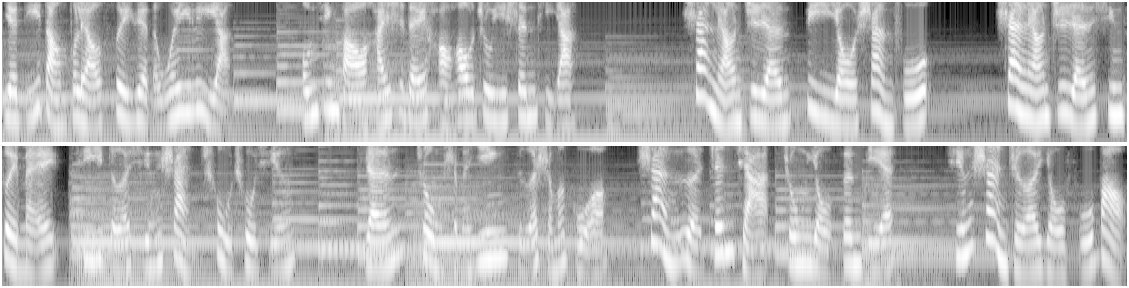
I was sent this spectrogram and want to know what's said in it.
也抵挡不了岁月的威力呀。洪金宝还是得好好注意身体呀。善良之人必有善福，善良之人心最美，积德行善，处处行。人种什么因得什么果，善恶真假终有分别。行善者有福报，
